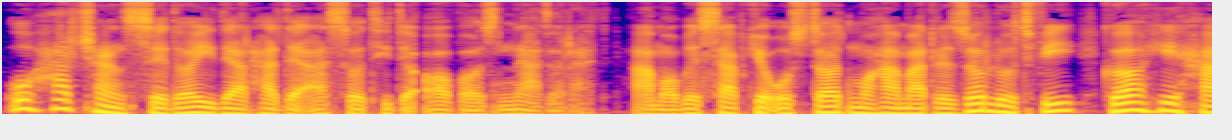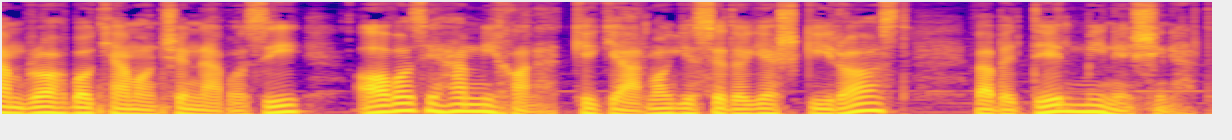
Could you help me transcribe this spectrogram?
او هرچند صدایی در حد اساتید آواز ندارد اما به سبک استاد محمد رضا لطفی گاهی همراه با کمانچه نوازی آوازی هم می‌خواند که گرمای صدایش گیراست و به دل می نشیند.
